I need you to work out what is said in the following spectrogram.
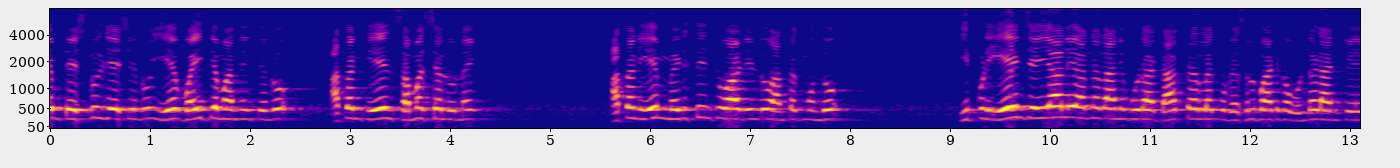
ఏం టెస్టులు చేసిండ్రు ఏ వైద్యం అందించిండ్రు అతనికి ఏం సమస్యలు ఉన్నాయి అతను ఏం మెడిసిన్స్ వాడిండు అంతకుముందు? ఇప్పుడు ఏం చేయాలి అన్నదాన్ని కూడా డాక్టర్లకు వెసులుబాటుగా ఉండడానికి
